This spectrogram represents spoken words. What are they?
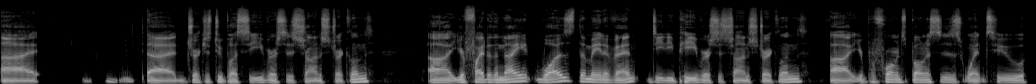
uh, uh, Dricus Du Plessis versus Sean Strickland. Uh, your fight of the night was the main event, DDP versus Sean Strickland. Uh, your performance bonuses went to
